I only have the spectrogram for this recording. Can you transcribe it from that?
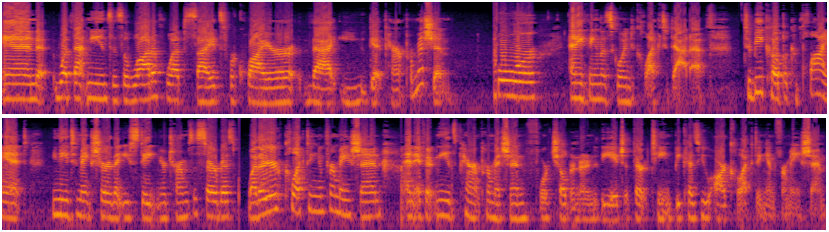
And what that means is a lot of websites require that you get parent permission for anything that's going to collect data. To be COPPA compliant, you need to make sure that you state in your terms of service whether you're collecting information and if it needs parent permission for children under the age of 13 because you are collecting information.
